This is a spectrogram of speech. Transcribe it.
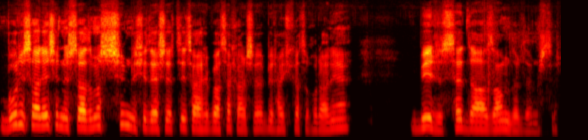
Bu risale için üstadımız şimdiki dehşetli tahribata karşı bir hakikati Kur'an'ya bir sed azamdır demiştir.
